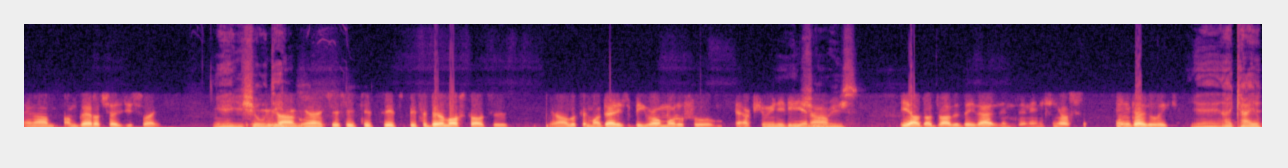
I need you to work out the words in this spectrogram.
and um, I'm glad I chose this way. Yeah, you sure did. Um, you know, it's just it's it's it's, it's a better lifestyle to. You know, I look at my dad; he's a big role model for our community, and sure um, is. yeah, I'd, I'd rather be that than, than anything else any day of the week. Yeah, okay.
